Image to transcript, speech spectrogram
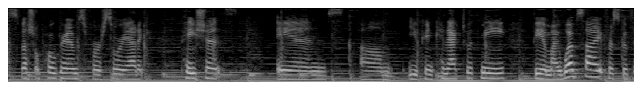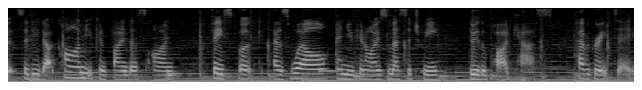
special programs for psoriatic patients, and um, you can connect with me via my website, friscofitcity.com. You can find us on Facebook as well, and you can always message me through the podcast. Have a great day.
